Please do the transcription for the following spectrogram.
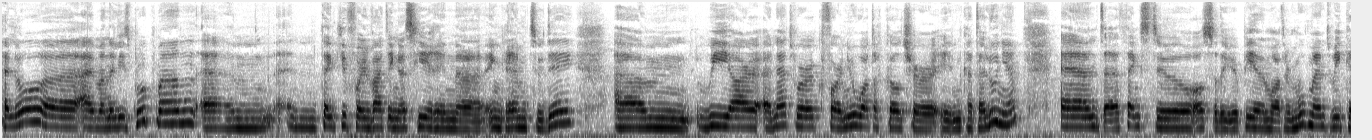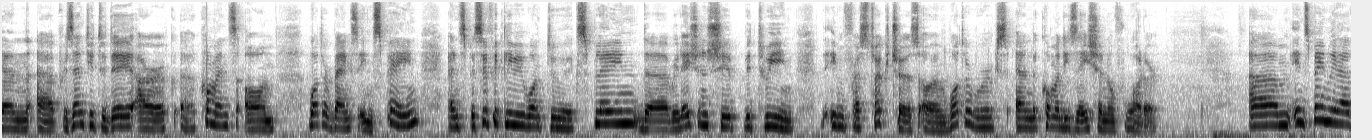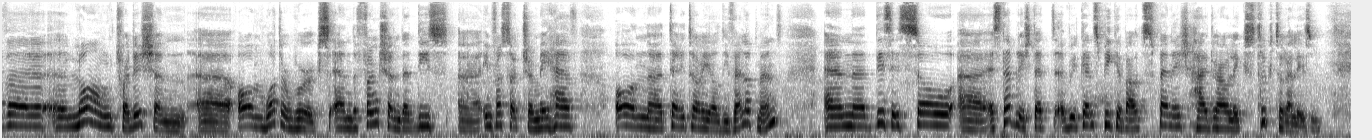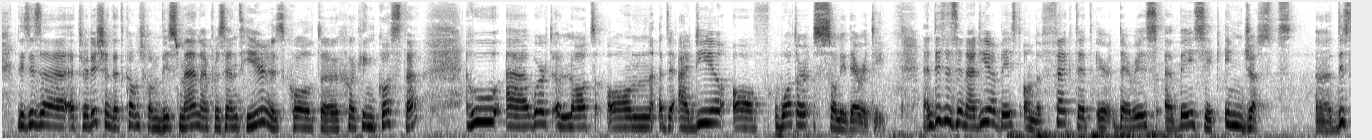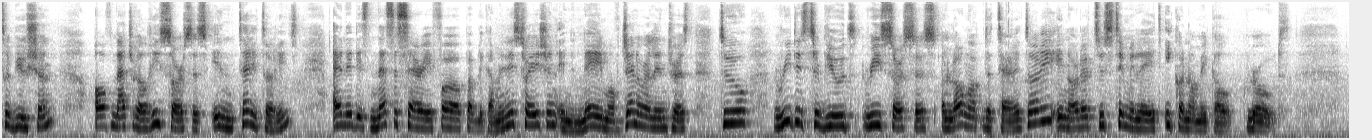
Hello, uh, I'm Annelies Broekman, um, and thank you for inviting us here in, uh, in Grem today. Um, we are a network for new water culture in Catalonia, and uh, thanks to also the European Water Movement, we can uh, present you today our uh, comments on water banks in Spain. And specifically, we want to explain the relationship between the infrastructures on waterworks and the commodization of water. Um, in Spain, we have a, a long tradition uh, on waterworks and the function that this uh, infrastructure may have on uh, territorial development. And uh, this is so uh, established that we can speak about Spanish hydraulic structuralism. This is a, a, tradition that comes from this man I present here. It's called uh, Joaquin Costa, who uh, worked a lot on the idea of water solidarity. And this is an idea based on the fact that there is a basic unjust uh, distribution of natural resources in territories and it is necessary for public administration in the name of general interest to redistribute resources along the territory in order to stimulate economical growth.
